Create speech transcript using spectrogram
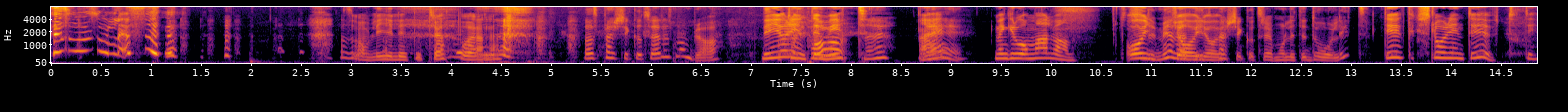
är så, så ledsen. alltså, man blir ju lite trött på henne. Fast persikoträdet var bra. Det gör inte Tulpan. mitt. Nej. Nej. Men gråmalvan, Så Oj, du menar att oj, ditt oj. persikoträd mår lite dåligt? det slår inte ut. Det,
